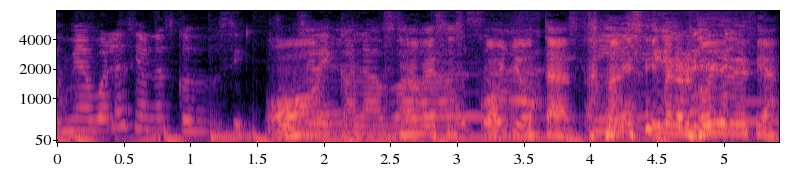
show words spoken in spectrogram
A mi abuela hacía unas cosas así. Dulce Oh, de calabaza. ¿Sabes? Sus coyotas. Sí. Ay, sí, pero luego yo decía,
